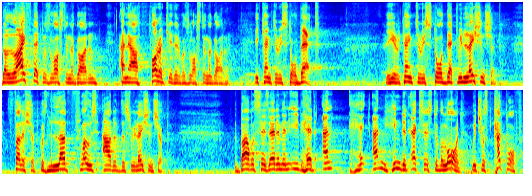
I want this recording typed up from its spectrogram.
the life that was lost in the garden, and our authority that was lost in the garden. He came to restore that. He came to restore that relationship, fellowship, because love flows out of this relationship. The Bible says Adam and Eve had un- unhindered access to the Lord, which was cut off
